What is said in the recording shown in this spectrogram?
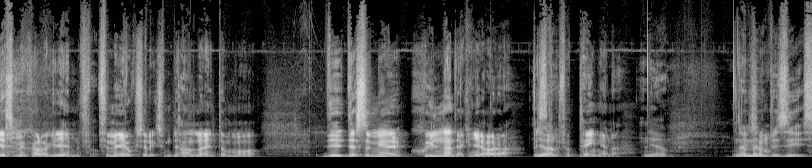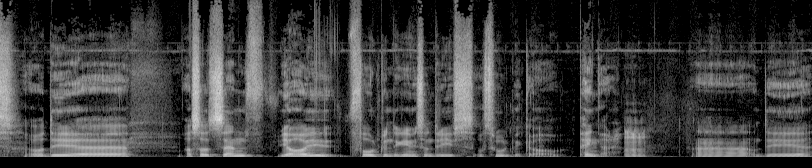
det som är själva grejen för, för mig också liksom. Det handlar inte om att det är desto mer skillnad jag kan göra istället Ja. för pengarna. Ja. Nej Liksom. men precis. Och det Alltså sen, jag har ju folk runt omkring som drivs otroligt mycket av pengar. Mm. Uh, det,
